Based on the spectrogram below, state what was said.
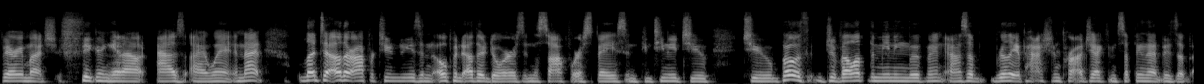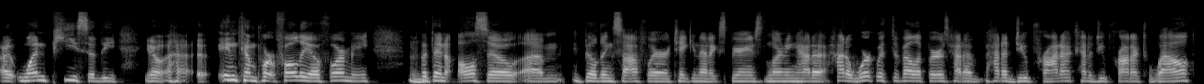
very much figuring it out as I went. And that led to other opportunities and opened other doors in the software space and continued to to both develop the meaning movement as a really a passion project and something that is a, a one piece of the you know uh, income portfolio for me, mm-hmm. but then also um, building software, taking that experience, learning how to how to work with developers, how to how to do product, how to do product well,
